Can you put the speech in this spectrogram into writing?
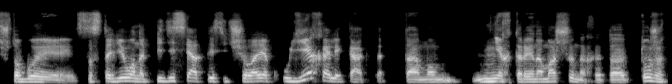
чтобы со стадиона 50 тысяч человек уехали как-то, там некоторые на машинах, это тоже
